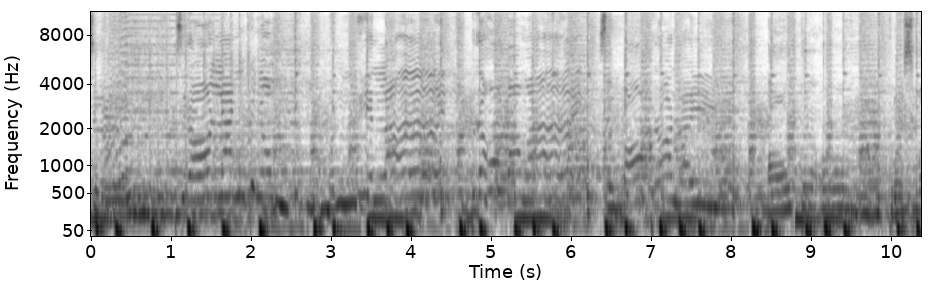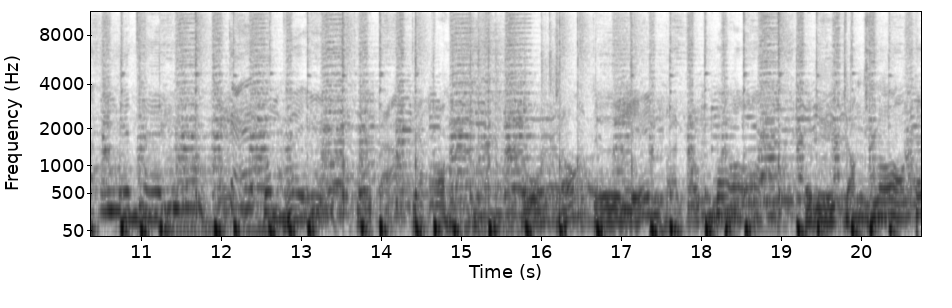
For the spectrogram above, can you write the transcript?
ស្រស់ស្រីស្រឡាញ់ខ្ញុំខ្ញុំមិនហ៊ានឡើយប្រុសបងអើយសូមបងប្រណីឲ្យតែអូនប្រស្ម័គ្រមេត្រីកែកុំភ័យបងតាមទាំងអស់អូនចង់ទៅលេងបាត់ដំបងឬចង់ឆ្លងទៅ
